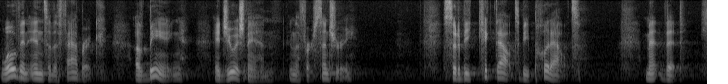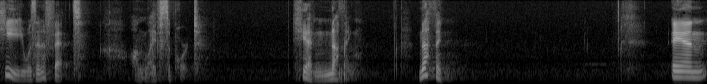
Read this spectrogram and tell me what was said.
woven into the fabric of being a Jewish man in the first century. So to be kicked out, to be put out, meant that he was in effect on life support. He had nothing. Nothing. And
